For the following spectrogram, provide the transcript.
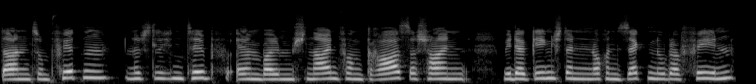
Dann zum vierten nützlichen Tipp. Ähm, beim Schneiden von Gras erscheinen weder Gegenstände noch Insekten oder Feen.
